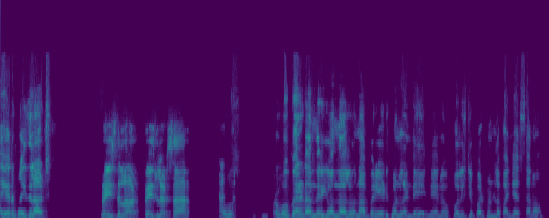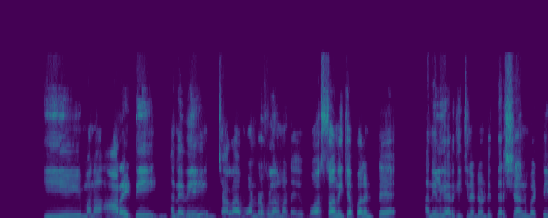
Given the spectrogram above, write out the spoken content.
అయ్యారు praise lord praise lord praise lord sir. ప్రభు పేరిట అందరికీ వందాలు. నా పేరు ఏడుకొండలండి. నేను పోలీస్ డిపార్ట్మెంట్లో పనిచేస్తాను. ఈ మన ఆర్ఐటి అనేది చాలా వండర్ఫుల్ అన్నమాట. వాస్తవానికి చెప్పాలంటే అనిల్ గారికి ఇచ్చినటువంటి దర్శనాన్ని బట్టి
